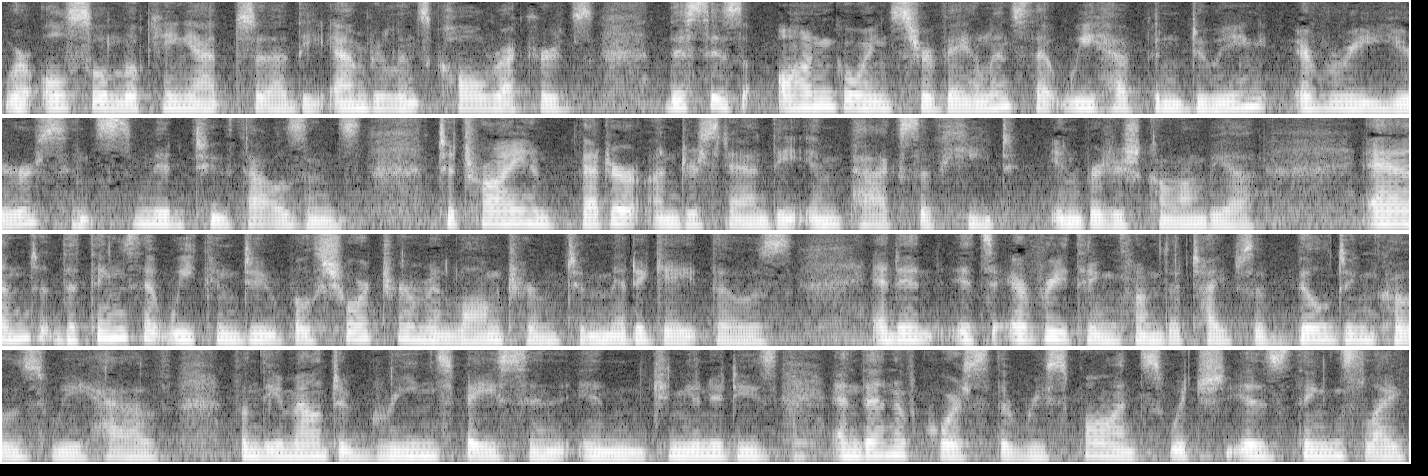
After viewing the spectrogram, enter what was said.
We're also looking at uh, the ambulance call records. This is ongoing surveillance that we have been doing every year since mid-2000s to try and better understand the impacts of heat in British Columbia and the things that we can do both short-term and long-term to mitigate those. And it, it's everything from the types of building codes we have, from the amount of green space in, in communities, and then of course the response, which is things like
